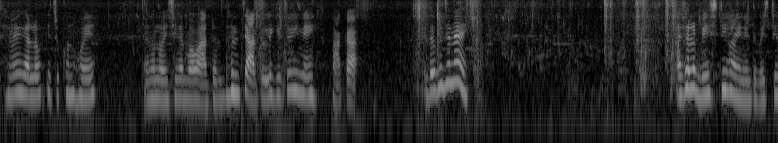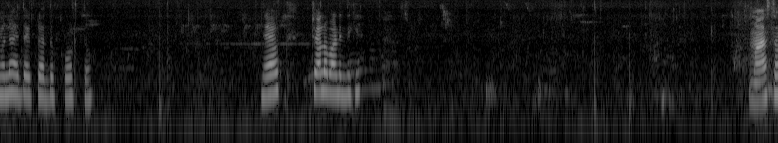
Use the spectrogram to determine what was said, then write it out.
থেমে গেল কিছুক্ষণ হয়ে। এখন ঐশিকার বাবা আটল তুলছে আটলে কিছুই নেই, ফাঁকা। এতেও কিছু নেই? আসলে বৃষ্টি হয়নি তো, বৃষ্টি হলে হয়তো একটু আধটু পড়তো। যাই হোক, চলো বাড়ির দিকে। মাছ তো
